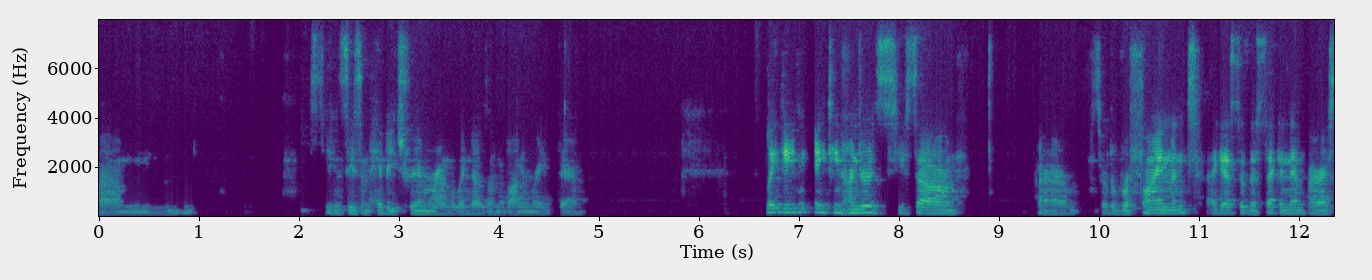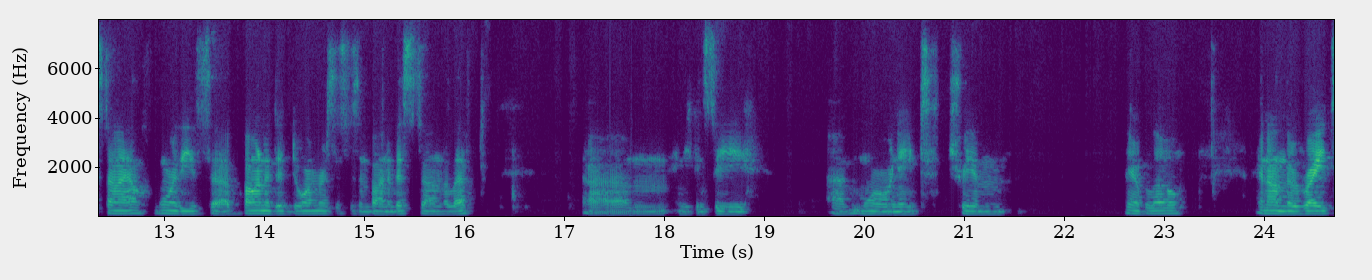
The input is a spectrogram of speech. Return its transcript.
Um, so you can see some heavy trim around the windows on the bottom right there. Late 1800s, you saw uh, sort of refinement, I guess, of the Second Empire style, more of these uh, bonneted dormers. This is in Bonavista on the left. Um, and you can see uh, more ornate trim there below. And on the right,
